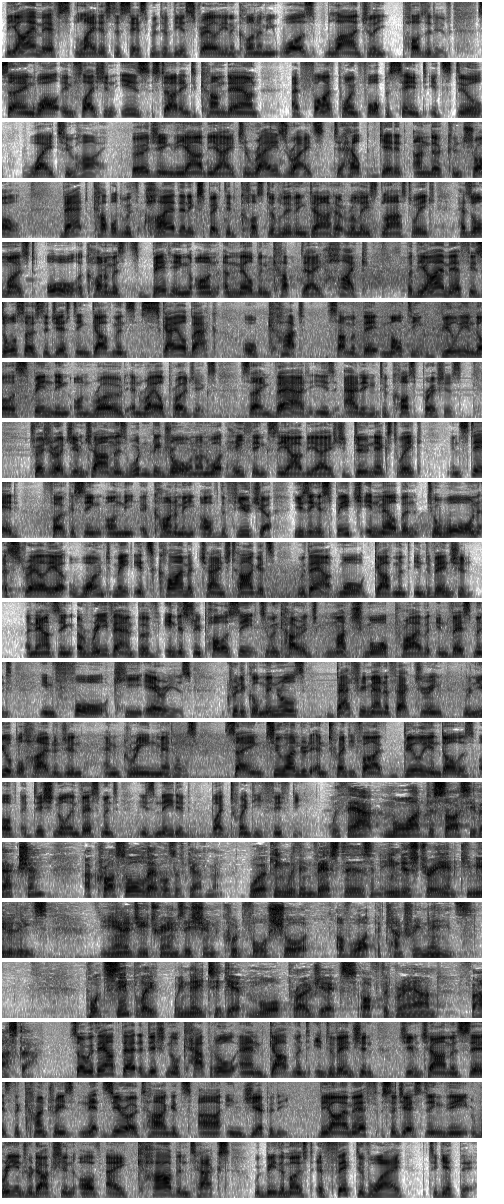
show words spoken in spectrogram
The IMF's latest assessment of the Australian economy was largely positive, saying while inflation is starting to come down at 5.4%, it's still way too high urging the RBA to raise rates to help get it under control. That, coupled with higher than expected cost of living data released last week, has almost all economists betting on a Melbourne Cup Day hike. But the IMF is also suggesting governments scale back or cut some of their multi billion dollar spending on road and rail projects, saying that is adding to cost pressures. Treasurer Jim Chalmers wouldn't be drawn on what he thinks the RBA should do next week, instead, focusing on the economy of the future, using a speech in Melbourne to warn Australia won't meet its climate change targets without more government intervention. Announcing a revamp of industry policy to encourage much more private investment in four key areas critical minerals, battery manufacturing, renewable hydrogen, and green metals, saying $225 billion of additional investment is needed by 2050. Without more decisive action across all levels of government, working with investors and industry and communities, the energy transition could fall short of what the country needs. Put simply, we need to get more projects off the ground faster. So, without that additional capital and government intervention, Jim Chalmers says the country's net zero targets are in jeopardy. The IMF suggesting the reintroduction of a carbon tax would be the most effective way to get there.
